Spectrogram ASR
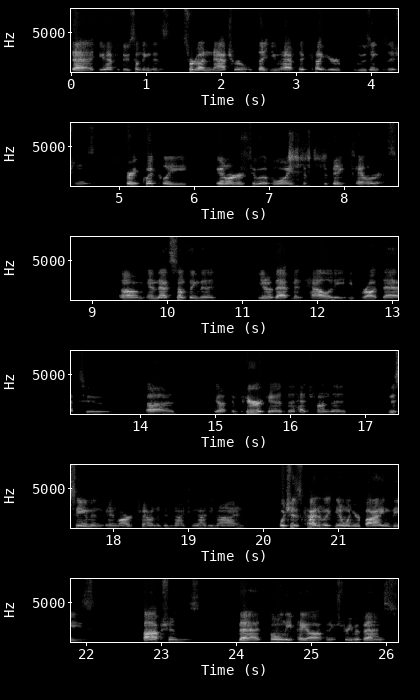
that you have to do something that's sort of unnatural, that you have to cut your losing positions very quickly in order to avoid the, the big tail risk. Um, and that's something that you know that mentality he brought that to uh, uh, empirica the hedge fund that nassim and, and mark founded in 1999 which is kind of a, you know when you're buying these options that only pay off in extreme events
